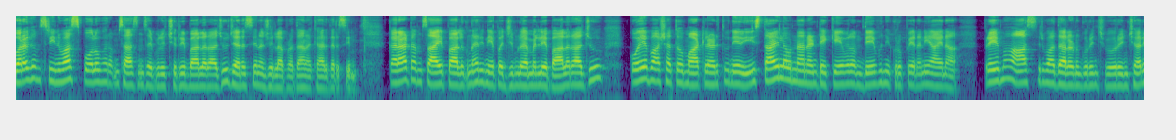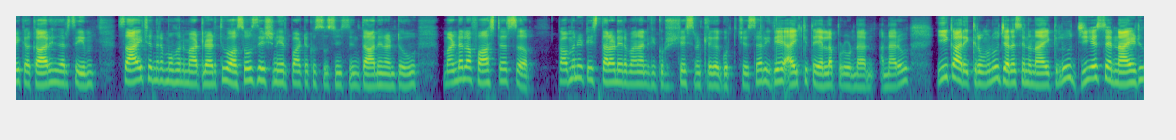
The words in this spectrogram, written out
బొరగం శ్రీనివాస్ పోలవరం శాసనసభ్యులు చిర్రి బాలరాజు జనసేన జిల్లా ప్రధాన కార్యదర్శి కరాటం సాయి పాల్గొన్నారు. ఈ నేపథ్యంలో ఎమ్మెల్యే బాలరాజు కోయ భాషతో మాట్లాడుతూ నేను ఈ స్థాయిలో ఉన్నానంటే కేవలం దేవుని కృపేనని ఆయన ప్రేమ ఆశీర్వాదాలను గురించి వివరించారు. ఇక కార్యదర్శి సాయి చంద్రమోహన్ మాట్లాడుతూ అసోసియేషన్ ఏర్పాటుకు సూచించింది తానేనంటూ మండల ఫాస్టర్స్ కమ్యూనిటీ స్థల నిర్మాణానికి కృషి చేసినట్లుగా గుర్తు చేశారు. ఇదే ఐక్యత ఎల్లప్పుడూ ఉండ అన్నారు. ఈ కార్యక్రమంలో జనసేన నాయకులు జిఎస్ఎన్ నాయుడు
